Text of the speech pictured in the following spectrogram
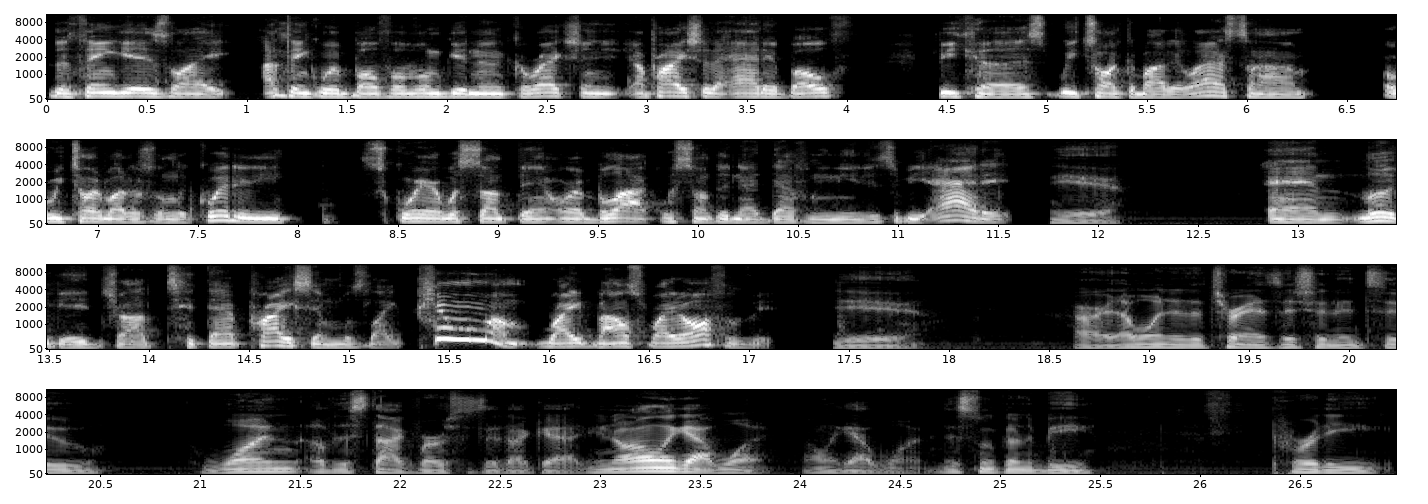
the thing is, like, I think with both of them getting a correction, I probably should have added both because we talked about it last time, or we talked about this on liquidity. Square was something, or a block was something that definitely needed to be added. Yeah. And look, it dropped, hit that price, and was like, pew, I'm right, bounced right off of it. Yeah. All right. I wanted to transition into one of the stock verses that I got. You know, I only got one. I only got one. This one's going to be pretty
